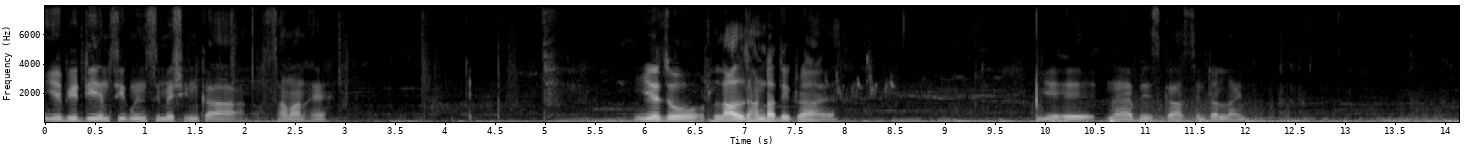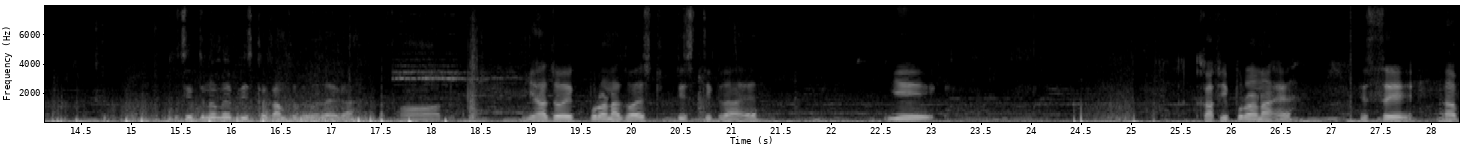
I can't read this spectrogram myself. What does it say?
ये भी डीएमसी विंस मशीन का सामान है। ये जो लाल झंडा दिख रहा है ये है नया ब्रिज का सेंट्रल लाइन कुछ ही दिनों में ब्रिज का काम शुरू हो जाएगा और यह जो एक पुराना जॉइस्ट ब्रिज दिख रहा है, ये काफ़ी पुराना है। इससे अब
